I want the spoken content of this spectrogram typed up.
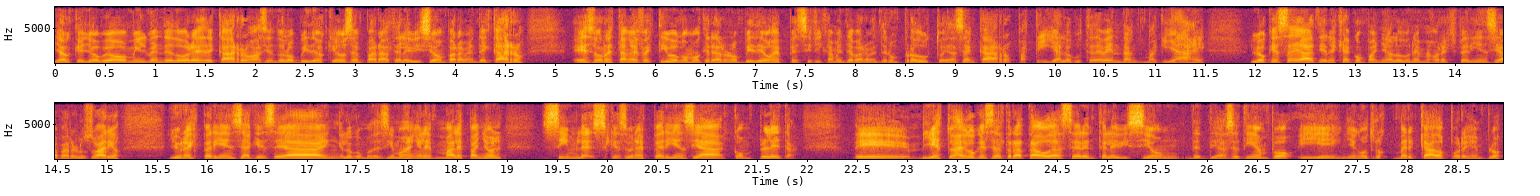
Y aunque yo veo mil vendedores de carros haciendo los videos que usen para televisión, para vender carros, eso no es tan efectivo como crear unos videos específicamente para vender un producto, ya sean carros, pastillas, lo que ustedes vendan, maquillaje, lo que sea, tienes que acompañarlo de una mejor experiencia para el usuario y una experiencia que sea, en, lo como decimos en el mal español, seamless, que sea una experiencia completa. Eh, y esto es algo que se ha tratado de hacer en televisión desde hace tiempo y en, y en otros mercados, por ejemplo,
